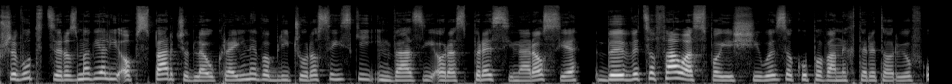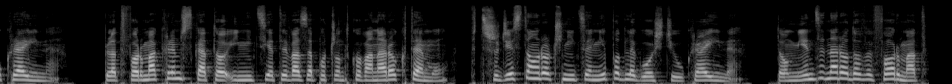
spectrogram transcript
przywódcy rozmawiali o wsparciu dla Ukrainy w obliczu rosyjskiej inwazji oraz presji na Rosję, by wycofała swoje siły z okupowanych terytoriów Ukrainy. Platforma Krymska to inicjatywa zapoczątkowana rok temu, w 30. rocznicę niepodległości Ukrainy. To międzynarodowy format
